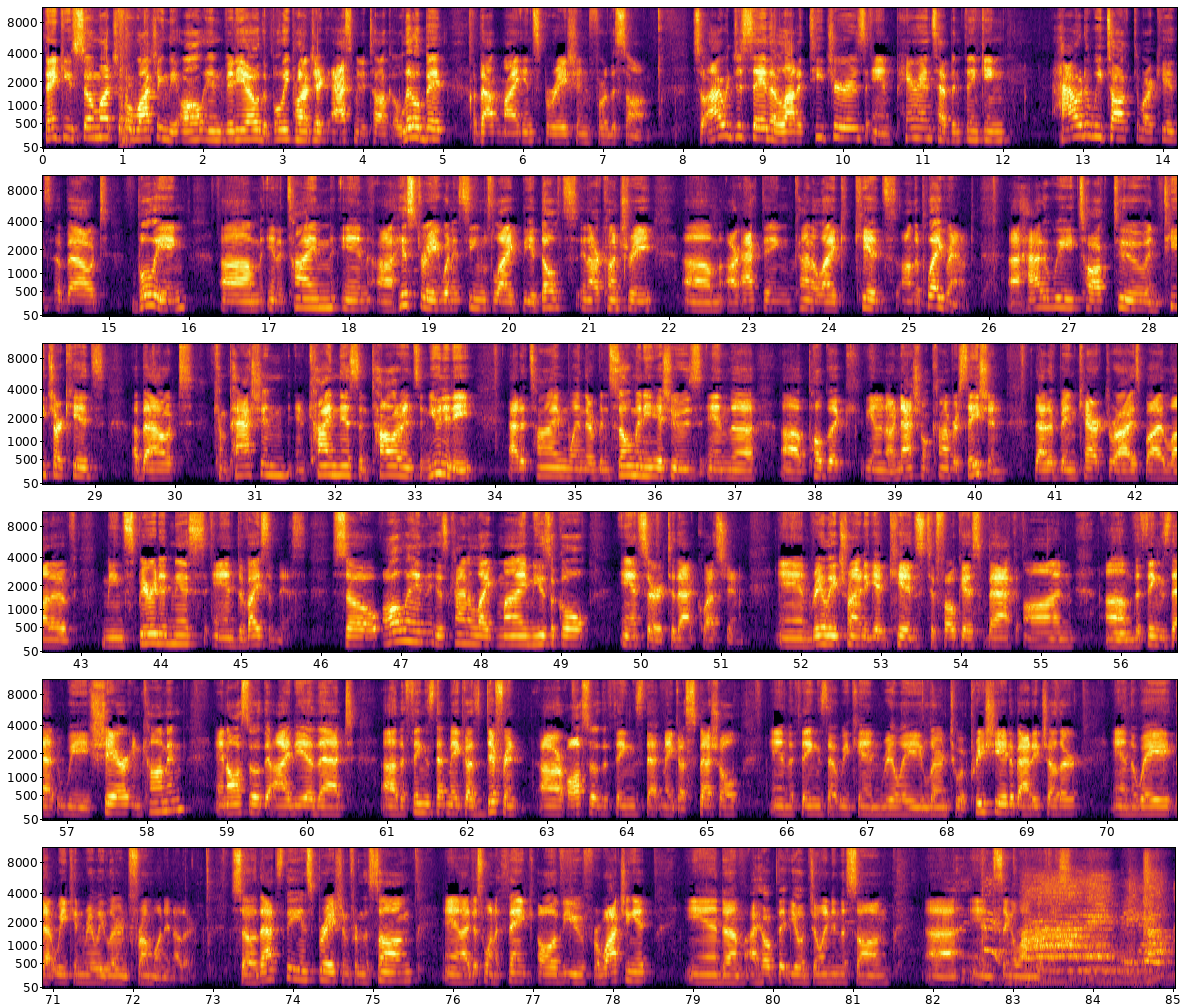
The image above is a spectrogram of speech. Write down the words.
Thank you so much for watching the All In video. The Bully Project asked me to talk a little bit about my inspiration for the song. So I would just say that a lot of teachers and parents have been thinking, how do we talk to our kids about bullying um, in a time in uh, history when it seems like the adults in our country um, are acting kind of like kids on the playground? Uh, how do we talk to and teach our kids about compassion and kindness and tolerance and unity at a time when there have been so many issues in the uh, public, you know, in our national conversation that have been characterized by a lot of mean-spiritedness and divisiveness. So All In is kind of like my musical answer to that question and really trying to get kids to focus back on um, the things that we share in common and also the idea that uh, the things that make us different are also the things that make us special and the things that we can really learn to appreciate about each other and the way that we can really learn from one another. So that's the inspiration from the song and I just want to thank all of you for watching it and um, I hope that you'll join in the song uh, and sing along with us.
